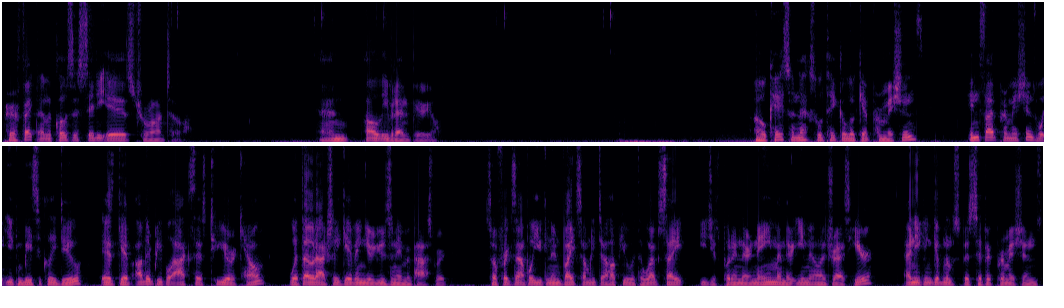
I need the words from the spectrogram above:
Perfect. And the closest city is Toronto. And I'll leave it at Imperial. Okay, so next we'll take a look at permissions. Inside permissions, what you can basically do is give other people access to your account without actually giving your username and password. So for example, you can invite somebody to help you with a website. You just put in their name and their email address here, and you can give them specific permissions.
